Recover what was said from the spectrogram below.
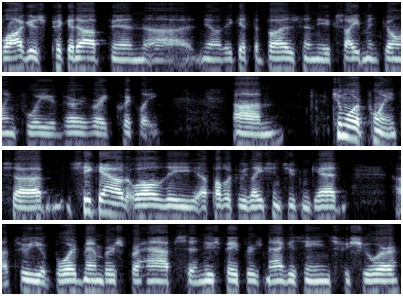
Bloggers pick it up and uh, you know they get the buzz and the excitement going for you very very quickly. Um, two more points. Uh, seek out all the uh, public relations you can get uh, through your board members perhaps, newspapers, magazines for sure.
